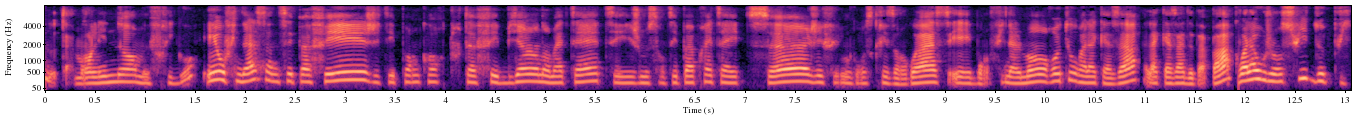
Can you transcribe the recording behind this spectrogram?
notamment l'énorme frigo. Et au final, ça ne s'est pas fait, j'étais pas encore tout à fait bien dans ma tête et je me sentais pas prête à être seule, j'ai fait une grosse crise d'angoisse et bon, finalement, retour à la casa, la casa de papa. Voilà où j'en suis depuis.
